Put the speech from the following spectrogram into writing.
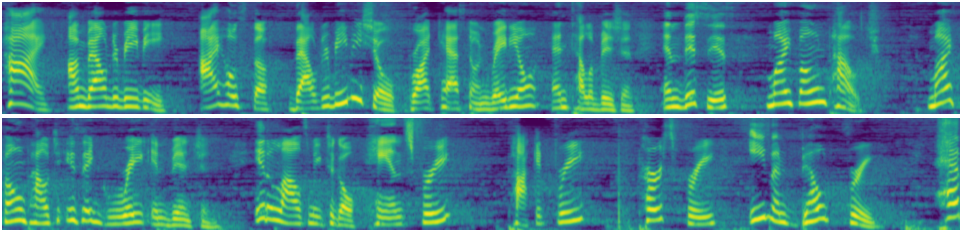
Hi, I'm Valder Beebe. I host the Valder Beebe Show, broadcast on radio and television. And this is my phone pouch. My phone pouch is a great invention. It allows me to go hands free, pocket free, purse free, even belt free. Head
